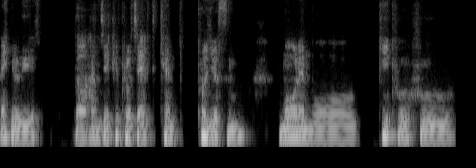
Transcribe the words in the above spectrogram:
I believe the HANJP project can produce more and more people who,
